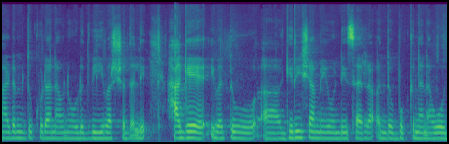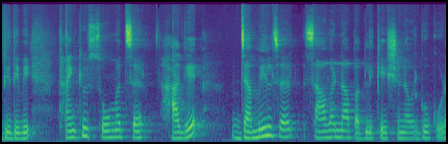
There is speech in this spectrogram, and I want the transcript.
ಮೇಡಮ್ದು ಕೂಡ ನಾವು ನೋಡಿದ್ವಿ ಈ ವರ್ಷದಲ್ಲಿ. ಹಾಗೆ ಇವತ್ತು ಗಿರೀಶ ಮೇವುಂಡಿ ಸರ್ ಒಂದು ಬುಕ್ಕನ್ನ ನಾವು ಓದಿದ್ದೀವಿ. Thank you so much sir ಹಾಗೆ ಜಮೀಲ್ ಸರ್, ಸಾವಣ್ಣ ಪಬ್ಲಿಕೇಶನ್ ಅವ್ರಿಗೂ ಕೂಡ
